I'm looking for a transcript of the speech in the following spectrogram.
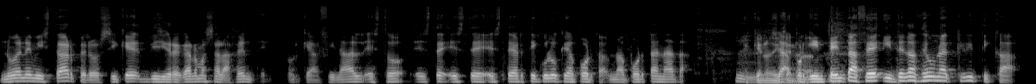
no enemistar, pero sí que disgregar más a la gente, porque al final esto, este, este, este artículo que aporta, no aporta nada. Es que no O dice sea, porque nada. intenta hacer, intenta hacer una crítica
